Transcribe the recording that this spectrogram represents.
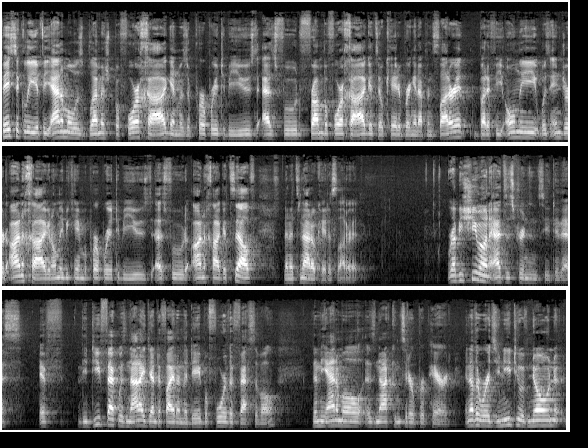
Basically, if the animal was blemished before Chag and was appropriate to be used as food from before Chag, it's okay to bring it up and slaughter it. But if he only was injured on Chag and only became appropriate to be used as food on Chag itself, then it's not okay to slaughter it. Rabbi Shimon adds a stringency to this. If the defect was not identified on the day before the festival, then the animal is not considered prepared. In other words, you need to have known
